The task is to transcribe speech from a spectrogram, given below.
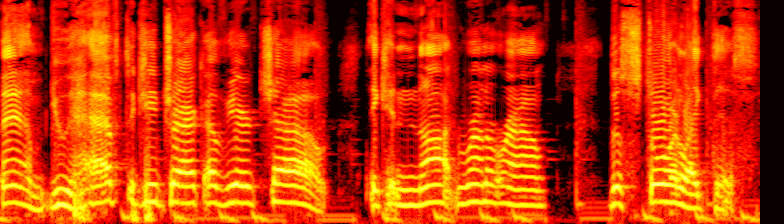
Ma'am, you have to keep track of your child. They cannot run around the store like this.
